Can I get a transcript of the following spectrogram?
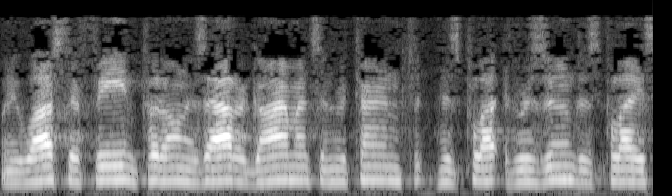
when he washed their feet and put on his outer garments and returned his pl- resumed his place,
